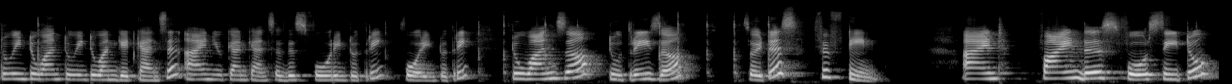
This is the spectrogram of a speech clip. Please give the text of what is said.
2 into 1, 2 into 1 get cancel. And you can cancel this 4 into 3, 4 into 3. 2 1s are 2 3s are. So it is 15 and find this 4C2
